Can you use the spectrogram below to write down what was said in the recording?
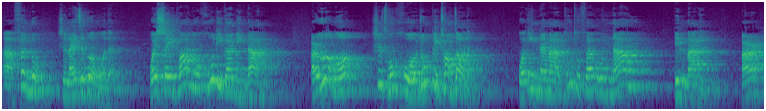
啊，愤怒是来自恶魔的。我 shaytanu khuliqa min nar，而恶魔是从火中被创造的。我因那么突突发乌那乌比玛里，而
